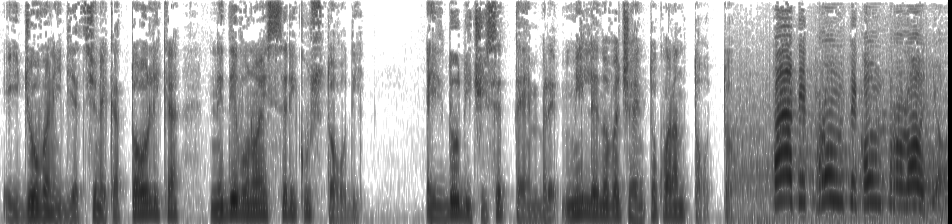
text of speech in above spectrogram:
e i giovani di Azione Cattolica ne devono essere i custodi. È il 12 settembre 1948. Fate fronte contro l'odio,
